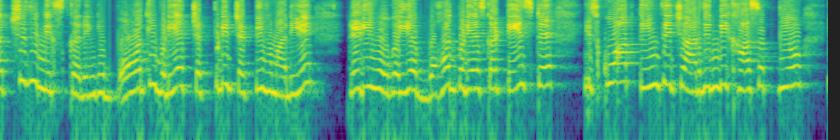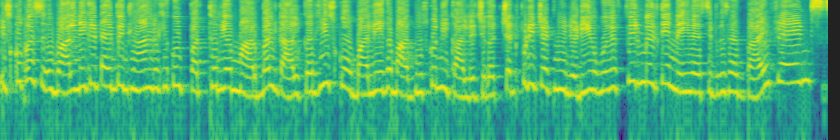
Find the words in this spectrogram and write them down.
अच्छे से मिक्स करेंगे। बहुत ही बढ़िया चटपटी चटनी हमारी ये रेडी हो गई है। बहुत बढ़िया इसका टेस्ट है। इसको आप तीन से चार दिन भी खा सकते हो। इसको बस उबालने के टाइम पे ध्यान रखिए कोई पत्थर या मार्बल डालकर ही इसको उबालिएगा, बाद में उसको निकाल लीजिएगा। चटपटी चटनी रेडी हो गई है। फिर मिलते हैं नई रेसिपी के साथ। बाय फ्रेंड्स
